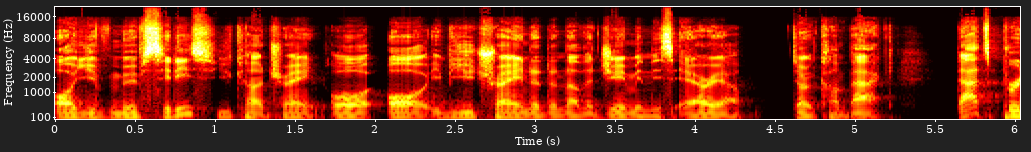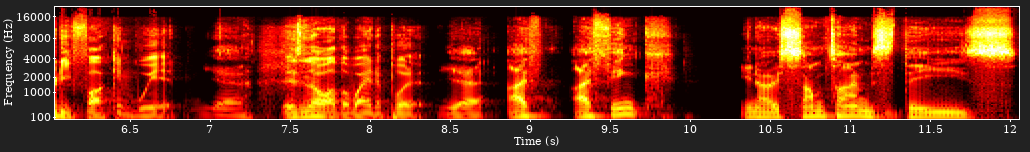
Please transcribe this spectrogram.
oh you've moved cities, you can't train, or or if you train at another gym in this area, don't come back. That's pretty fucking weird. Yeah. There's no other way to put it. Yeah. I th- I think, you know, sometimes these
